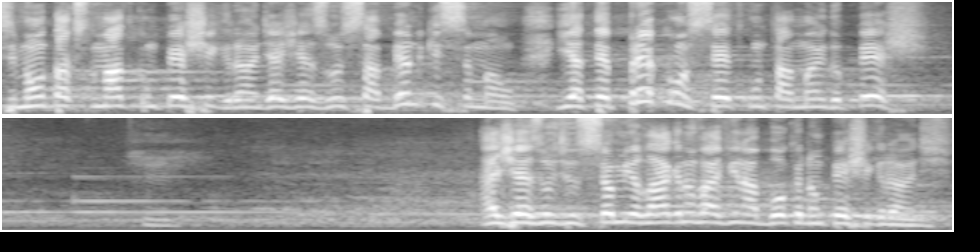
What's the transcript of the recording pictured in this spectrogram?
Simão está acostumado com peixe grande. Aí Jesus, sabendo que Simão ia ter preconceito com o tamanho do peixe. Aí Jesus diz: O seu milagre não vai vir na boca de um peixe grande.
